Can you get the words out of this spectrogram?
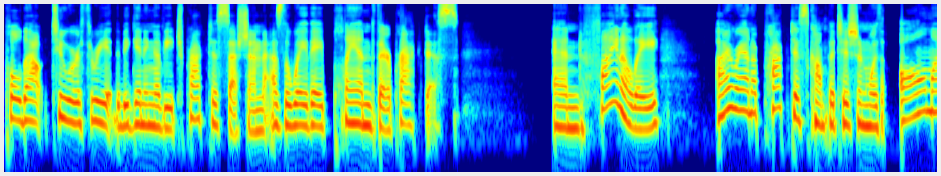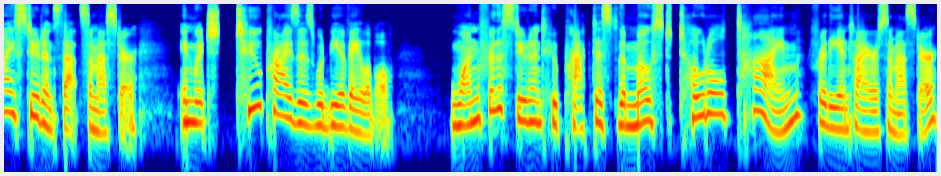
pulled out two or three at the beginning of each practice session as the way they planned their practice. And finally, I ran a practice competition with all my students that semester, in which two prizes would be available one for the student who practiced the most total time for the entire semester,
